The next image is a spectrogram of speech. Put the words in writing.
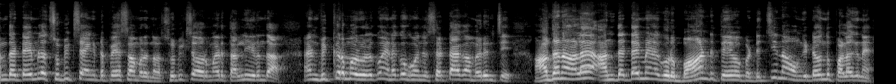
அந்த டைமில் சுபிக்ஷா என்கிட்ட பேசாமல் இருந்தா சுபிக்ஷா ஒரு மாதிரி தள்ளி இருந்தா. அண்ட் விக்ரம் அவர்களுக்கும் எனக்கும் கொஞ்சம் செட் ஆகாமல் இருந்துச்சு. அதனால் அந்த டைம் எனக்கு ஒரு பாண்டு தேவைப்பட்டுச்சு. நான் உங்ககிட்ட வந்து பழகினேன்.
